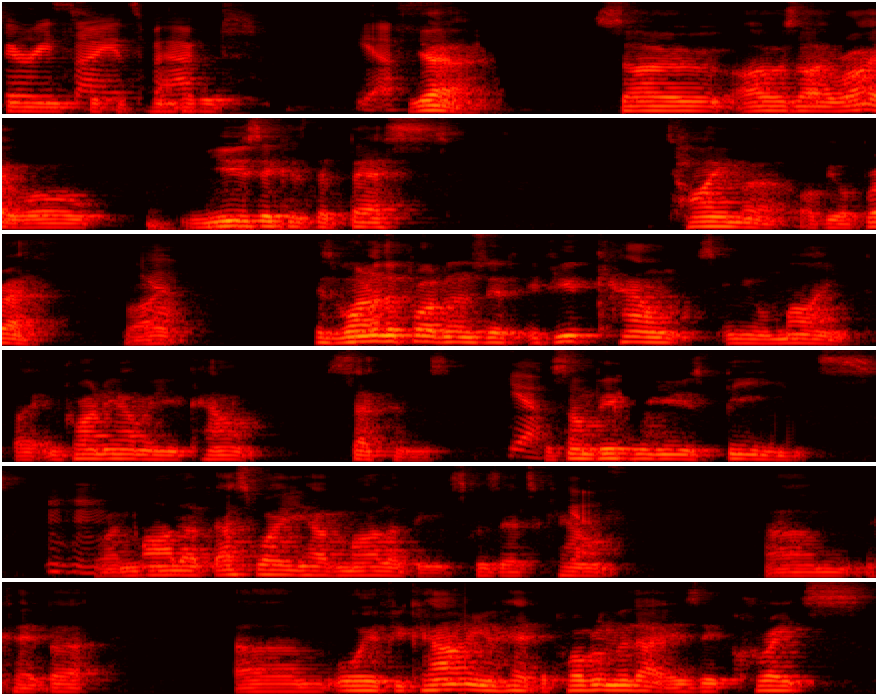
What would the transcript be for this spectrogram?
Very speeds different science backed. Yes. Yeah. So I was like, right, well, music is the best timer of your breath, right? Yeah. One of the problems with if you count in your mind, like in pranayama, you count seconds. Yeah. So some people use beads, hmm right? Mala. That's why you have mala beads because they're to count. Yes. Um, okay, but um, or if you count in your head, the problem with that is it creates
